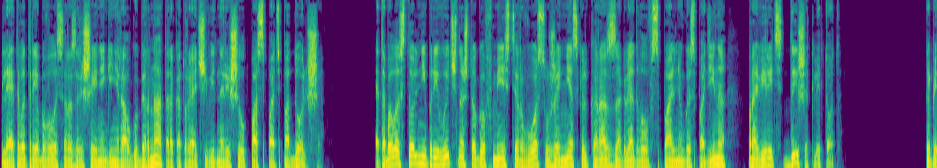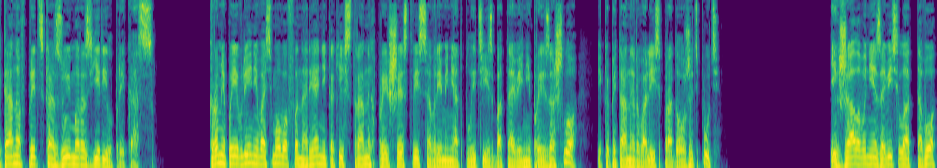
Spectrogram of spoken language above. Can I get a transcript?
Для этого требовалось разрешение генерал-губернатора, который, очевидно, решил поспать подольше. Это было столь непривычно, что гофмейстер ВОЗ уже несколько раз заглядывал в спальню господина проверить, дышит ли тот. Капитанов предсказуемо разъярил приказ. Кроме появления восьмого фонаря, никаких странных происшествий со времени отплытия из Батавии не произошло, и капитаны рвались продолжить путь. Их жалование зависело от того,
